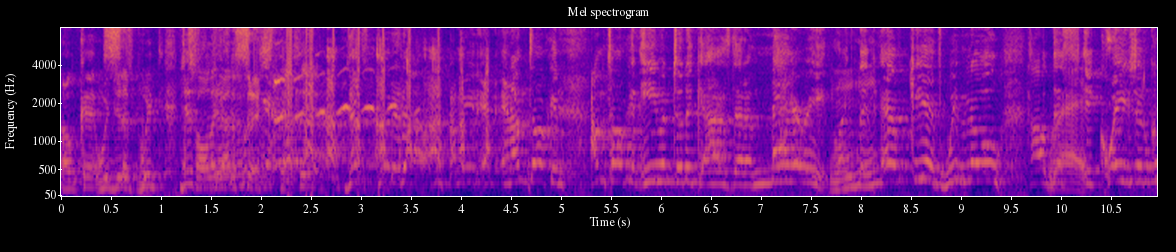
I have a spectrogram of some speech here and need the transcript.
Okay, we just Simple. we That's just, all I gotta just- say. yeah. That's it. Just put it out. I mean, and, and I'm talking, I'm talking even to the guys that are married, like that mm-hmm. have kids. We know how this Right. equation Correct.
